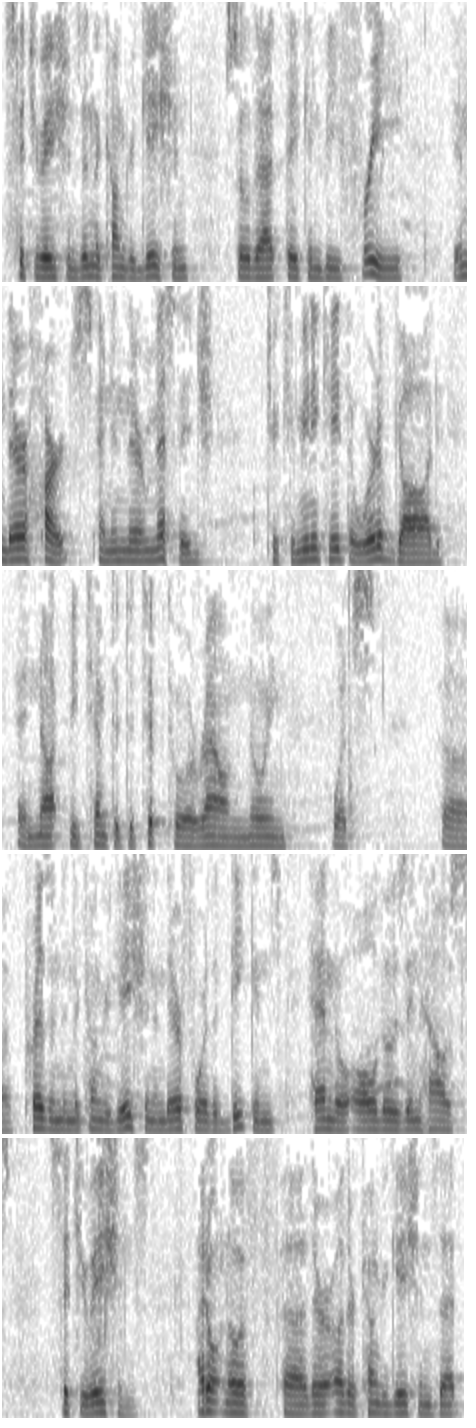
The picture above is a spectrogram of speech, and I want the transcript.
situations in the congregation, so that they can be free in their hearts and in their message to communicate the word of God and not be tempted to tiptoe around knowing what's uh, present in the congregation, and therefore the deacons handle all those in-house situations. I don't know if uh, there are other congregations that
